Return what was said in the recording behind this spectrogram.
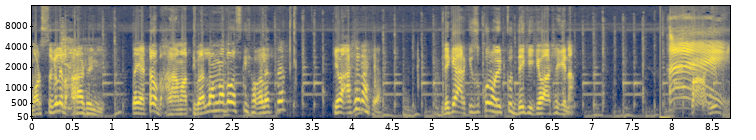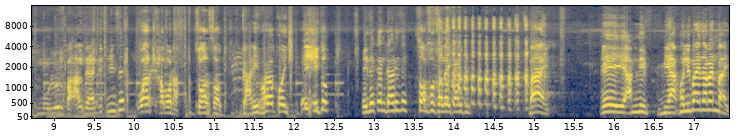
মোটরসাইকেলে ভাড়া ঠেনি তাই একটা ভাড়া মারতে পারলাম না তো আজকে সকালের থেকে। কেউ আসে না কে? দেখি আর কিছুক্ষণ ওয়েট করে দেখি কেউ আসে কিনা। মুলুর বাল ও আর খাব না। চল চল গাড়ি ভাড়া কই? এই তো এই দেখেন গাড়িতে চল চল চল এই গাড়িতে। ভাই এই আপনি মিয়াখলি ভাই যাবেন ভাই?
